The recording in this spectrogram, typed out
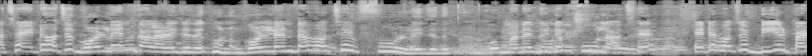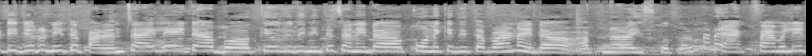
আচ্ছা এটা হচ্ছে গোল্ডেন কালার এই যে দেখুন গোল্ডেনটা হচ্ছে ফুল, এই যে দেখুন মানে দুইটা ফুল আছে। এটা হচ্ছে বিয়ের পার্টির জন্য নিতে পারেন। চাইলে এটা কেউ যদি নিতে চান, এটা কোনেকে দিতে পারেন এটা আপনারা ইউজ করতে পারেন মানে এক ফ্যামিলির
